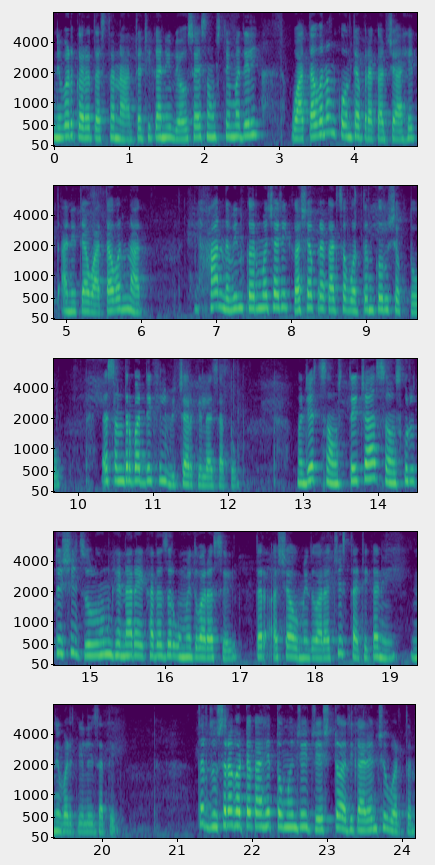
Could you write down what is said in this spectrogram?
निवड करत असताना त्या ठिकाणी व्यवसाय संस्थेमधील वातावरण कोणत्या प्रकारचे आहेत आणि त्या वातावरणात हा नवीन कर्मचारी कशा प्रकारचं वर्तन करू शकतो या संदर्भात देखील विचार केला जातो. म्हणजेच संस्थेच्या संस्कृतीशी जुळवून घेणारा एखादा जर उमेदवार असेल तर अशा उमेदवाराचीच त्या ठिकाणी निवड केली जाते. तर दुसरा घटक आहे तो म्हणजे ज्येष्ठ अधिकाऱ्यांचे वर्तन.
